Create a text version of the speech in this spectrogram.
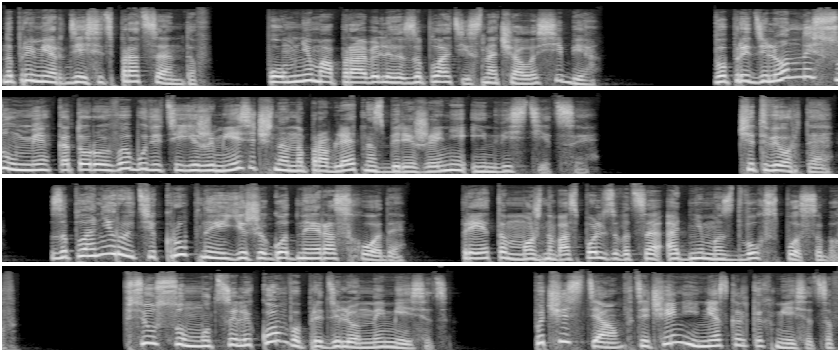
например, 10%, помним о правиле «заплати сначала себе». В определенной сумме, которую вы будете ежемесячно направлять на сбережения и инвестиции. Четвертое. Запланируйте крупные ежегодные расходы. При этом можно воспользоваться одним из двух способов. Всю сумму целиком в определенный месяц, по частям в течение нескольких месяцев,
